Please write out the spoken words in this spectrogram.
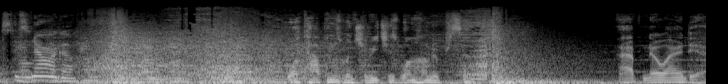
Since an hour ago. What happens when she reaches 100%? I have no idea.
